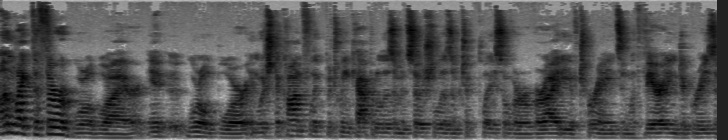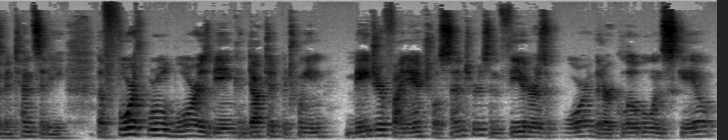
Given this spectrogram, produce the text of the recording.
Unlike the Third World War, World War, in which the conflict between capitalism and socialism took place over a variety of terrains and with varying degrees of intensity, the Fourth World War is being conducted between major financial centers and theaters of war that are global in scale,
